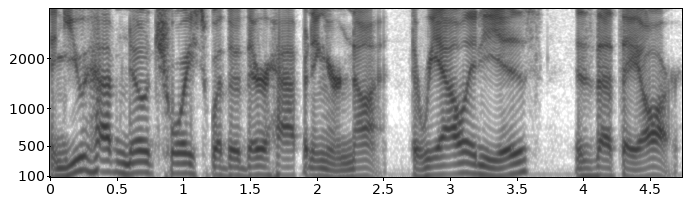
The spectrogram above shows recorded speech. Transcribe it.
and you have no choice whether they're happening or not. The reality is is that they are.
